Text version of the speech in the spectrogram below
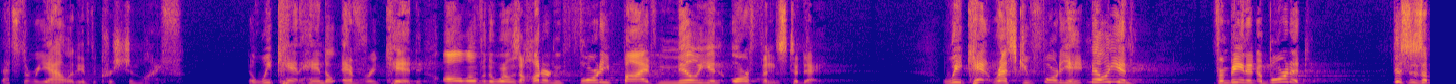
That's the reality of the Christian life. Now, we can't handle every kid all over the world. There's 145 million orphans today. We can't rescue 48 million from being aborted. This is a,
